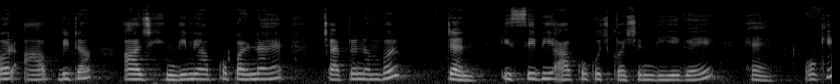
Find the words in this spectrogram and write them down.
और आप बेटा, आज हिंदी में आपको पढ़ना है चैप्टर नंबर टेन इससे भी आपको कुछ क्वेश्चन दिए गए हैं। ओके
